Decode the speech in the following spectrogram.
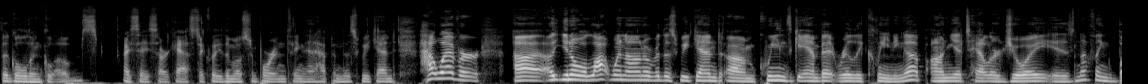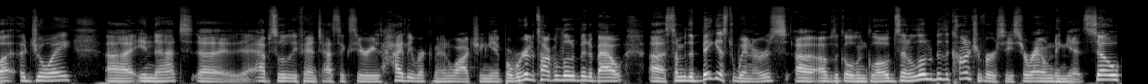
the Golden Globes. I say sarcastically, the most important thing that happened this weekend. However, uh, you know, a lot went on over this weekend. Um, Queen's Gambit really cleaning up. Anya Taylor Joy is nothing but a joy uh, in that. Uh, absolutely fantastic series. Highly recommend watching it. But we're going to talk a little bit about uh, some of the biggest winners uh, of the Golden Globes and a little bit of the controversy surrounding it. So,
